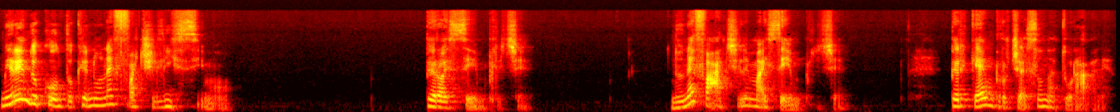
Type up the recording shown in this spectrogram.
Mi rendo conto che non è facilissimo, però è semplice. Non è facile, ma è semplice. perché è un processo naturale.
